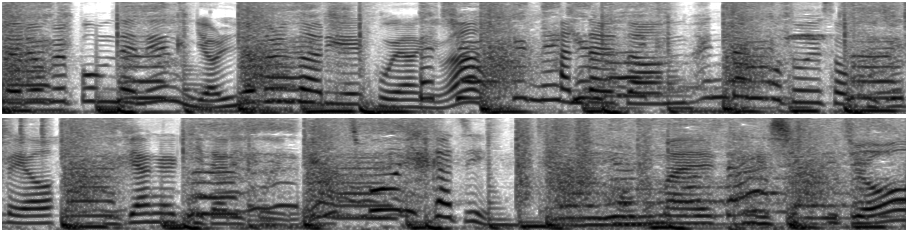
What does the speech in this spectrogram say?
매력을 뽐내는 18마리의 고양이와 한 달전 구조 되어 입양을 기다리고 있는 초원이까지 정말 대식구죠.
